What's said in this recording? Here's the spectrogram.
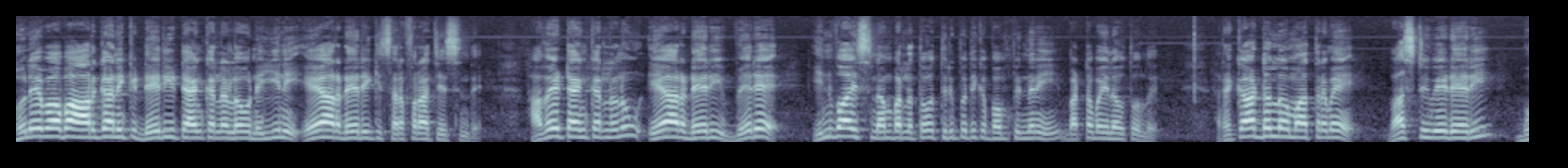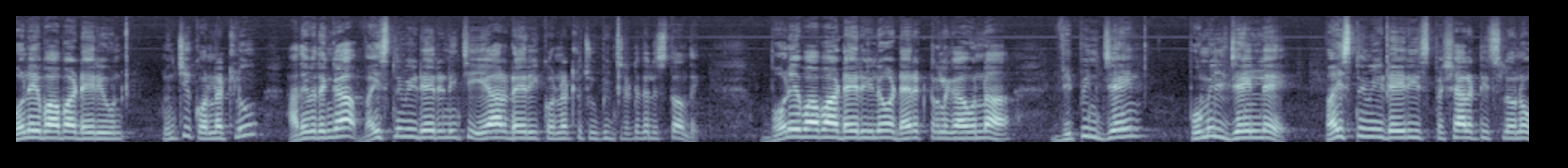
భోలేబాబా ఆర్గానిక్ డైరీ ట్యాంకర్లలో నెయ్యిని ఏఆర్ డైరీకి సరఫరా చేసింది. అవే ట్యాంకర్లను ఏఆర్ డైరీ వేరే ఇన్వాయిస్ నంబర్లతో తిరుపతికి పంపిందని బట్టబయలవుతోంది. రికార్డుల్లో మాత్రమే వాస్టివే డైరీ భోలేబాబా డైరీ నుంచి కొన్నట్లు అదేవిధంగా వైష్ణవి డైరీ నుంచి ఏఆర్ డైరీ కొన్నట్లు చూపించినట్టు తెలుస్తోంది. భోలేబాబా డైరీలో డైరెక్టర్లుగా ఉన్న విపిన్ జైన్ పుమిల్ జైన్లే వైష్ణవి డైరీ స్పెషాలిటీస్లోనూ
